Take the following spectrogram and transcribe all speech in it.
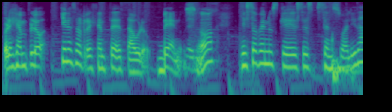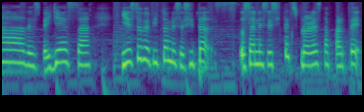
Por ejemplo, ¿quién es el regente de Tauro? Venus, ¿no? Esa Venus que es, es sensualidad, es belleza, y ese bebito necesita, o sea, necesita explorar esta parte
